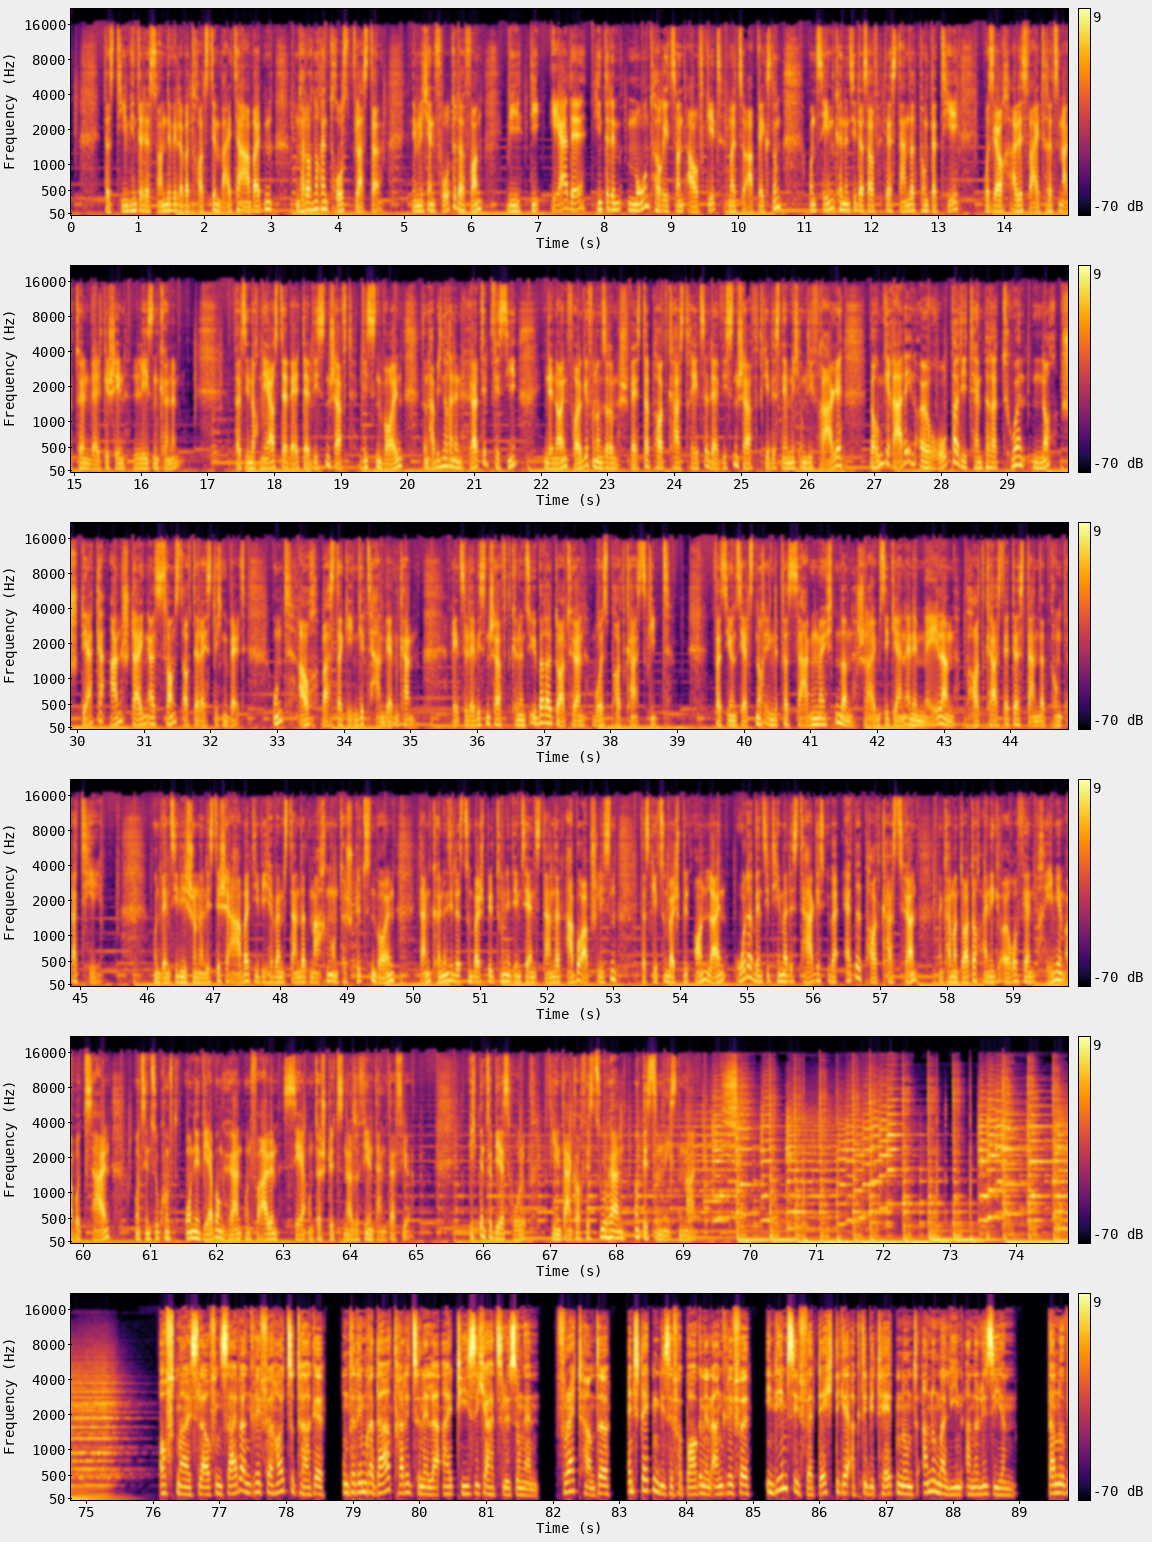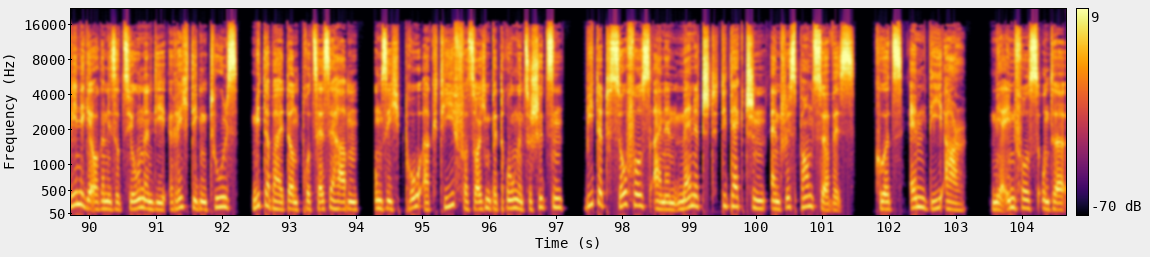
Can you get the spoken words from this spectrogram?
Das Team hinter der Sonde will aber trotzdem weiterarbeiten und hat auch noch ein Trostpflaster, nämlich ein Foto davon, wie die Erde hinter dem Mondhorizont aufgeht, mal zur Abwechslung. Und sehen können Sie das auf der Standard.at, wo Sie auch alles weitere zum aktuellen Weltgeschehen lesen können. Falls Sie noch mehr aus der Welt der Wissenschaft wissen wollen, dann habe ich noch einen Hörtipp für Sie. In der neuen Folge von unserem Schwester-Podcast Rätsel der Wissenschaft geht es nämlich um die Frage, warum gerade in Europa die Temperaturen noch stärker ansteigen als sonst auf der restlichen Welt und auch was dagegen getan werden kann. Rätsel der Wissenschaft können Sie überall dort hören, wo es Podcasts gibt. Falls Sie uns jetzt noch irgendetwas sagen möchten, dann schreiben Sie gerne eine Mail an podcast.derstandard.at. Und wenn Sie die journalistische Arbeit, die wir hier beim Standard machen, unterstützen wollen, dann können Sie das zum Beispiel tun, indem Sie ein Standard-Abo abschließen. Das geht zum Beispiel online oder wenn Sie Thema des Tages über Apple Podcasts hören, dann kann man dort auch einige Euro für ein Premium-Abo zahlen und in Zukunft ohne Werbung hören und vor allem sehr unterstützen. Also vielen Dank dafür. Ich bin Tobias Holub. Vielen Dank auch fürs Zuhören und bis zum nächsten Mal. Oftmals laufen Cyberangriffe heutzutage unter dem Radar traditioneller IT-Sicherheitslösungen. Threat Hunter entdecken diese verborgenen Angriffe, indem sie verdächtige Aktivitäten und Anomalien analysieren. Da nur wenige Organisationen die richtigen Tools, Mitarbeiter und Prozesse haben, um sich proaktiv vor solchen Bedrohungen zu schützen, bietet Sophos einen Managed Detection and Response Service, kurz MDR. Mehr Infos unter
